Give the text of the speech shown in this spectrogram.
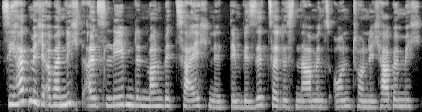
Sie hat mich aber nicht als lebenden Mann bezeichnet, den Besitzer des Namens Anton. Ich habe mich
